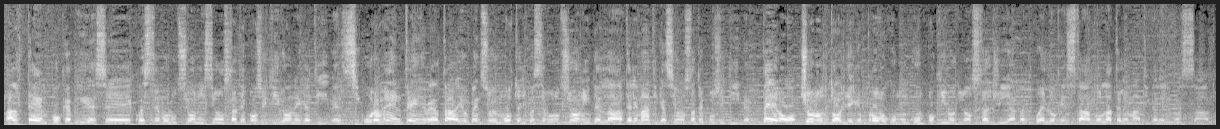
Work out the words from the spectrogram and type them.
al tempo capire se queste evoluzioni siano state positive o negative. Sicuramente, in realtà, io penso che molte di queste evoluzioni della telematica siano state positive, però ciò non toglie che provo comunque un pochino di nostalgia per quello che è stato la telematica del passato.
